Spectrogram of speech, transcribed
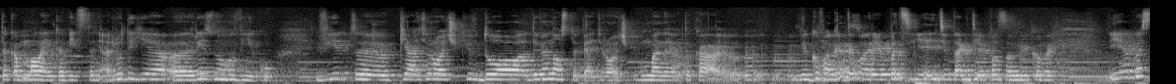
така маленька відстань. А люди є е, різного віку. Від е, 5 років до 95 років. У мене така е, вікова категорія пацієнтів, так діапазон віковий. І якось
